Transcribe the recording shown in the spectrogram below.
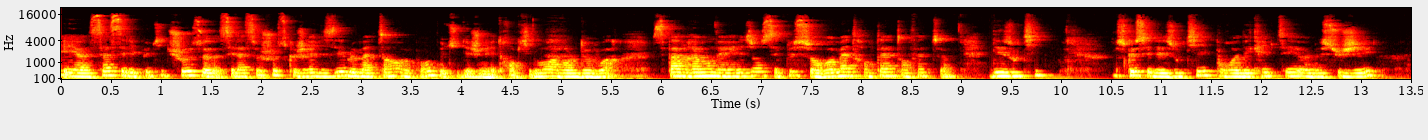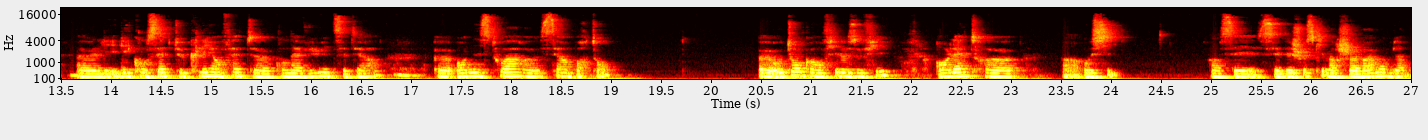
Et euh, ça, c'est les petites choses, c'est la seule chose que je révisais le matin pour le petit déjeuner, tranquillement avant le devoir. C'est pas vraiment des révisions, c'est plus se remettre en tête en fait des outils. Parce que c'est des outils pour décrypter le sujet, les, les, concepts clés en fait qu'on a vus, etc. en histoire, c'est important, autant qu'en philosophie en lettres euh, aussi. c'est des choses qui marchent vraiment bien.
